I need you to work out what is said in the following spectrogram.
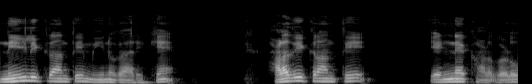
ನೀಲಿ ಕ್ರಾಂತಿ ಮೀನುಗಾರಿಕೆ, ಹಳದಿ ಕ್ರಾಂತಿ ಎಣ್ಣೆ ಕಾಳುಗಳು,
